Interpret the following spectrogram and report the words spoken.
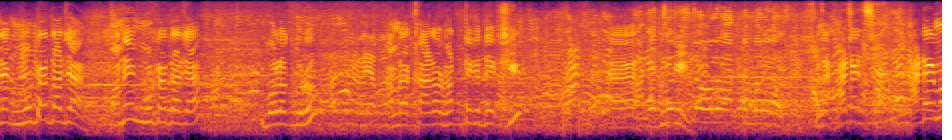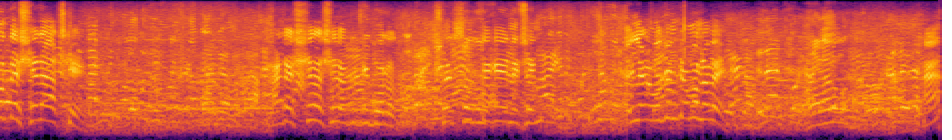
অনেক মোটা তাজা অনেক মোটা তাজা বলদ গরু। আমরা কারোর হাট থেকে দেখছি। দুটি। মানে হাটের হাটের মধ্যে সেরা আজকে। হাটের সেরা সেরা দুটি বলদ। সৈয়দপুর থেকে এনেছেন। এগুলোর ওজন কেমন হবে? হ্যাঁ?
